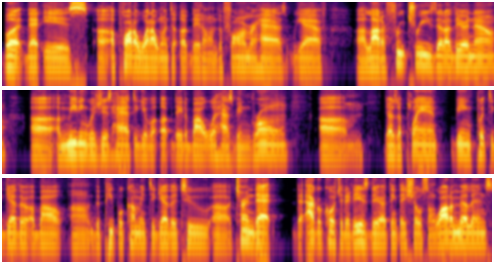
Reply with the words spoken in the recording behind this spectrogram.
but that is uh, a part of what I want to update on. The farmer has we have a lot of fruit trees that are there now. Uh, a meeting was just had to give an update about what has been grown. Um, there's a plan being put together about um, the people coming together to uh, turn that the agriculture that is there. I think they show some watermelons.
